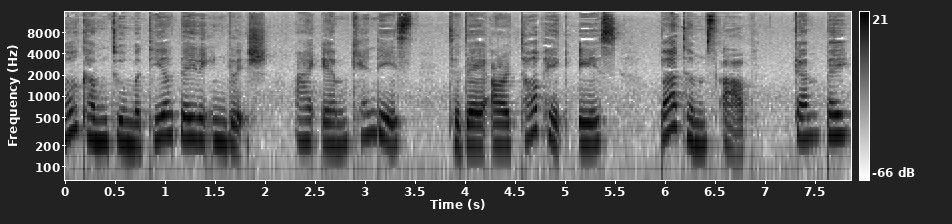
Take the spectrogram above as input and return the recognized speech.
Welcome to Matilda Daily English. I am Candice. Today our topic is bottoms up. 干杯。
